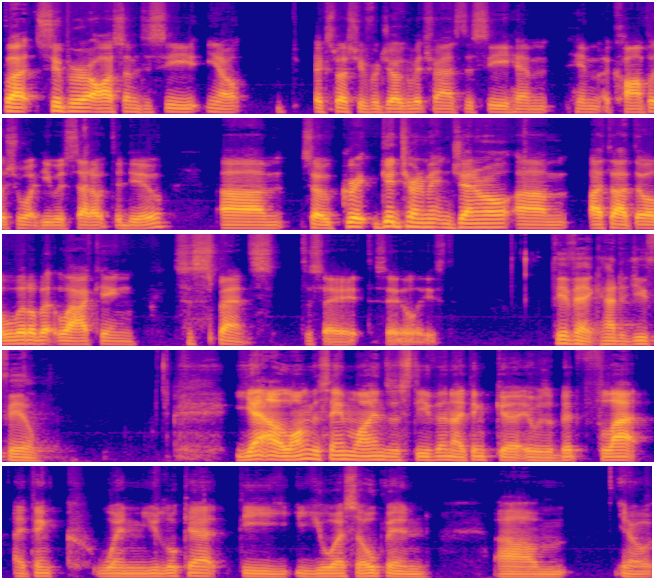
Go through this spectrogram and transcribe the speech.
but super awesome to see, you know, especially for Djokovic fans to see him him accomplish what he was set out to do. Um, so great, good tournament in general. Um, I thought though a little bit lacking suspense to say to say the least. Vivek, how did you feel? Yeah, along the same lines as Stephen, I think uh, it was a bit flat. I think when you look at the U.S. Open, um, you know,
